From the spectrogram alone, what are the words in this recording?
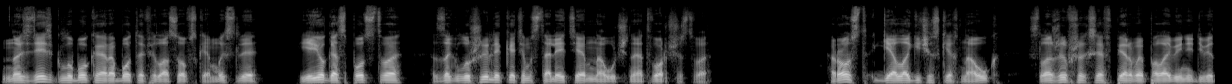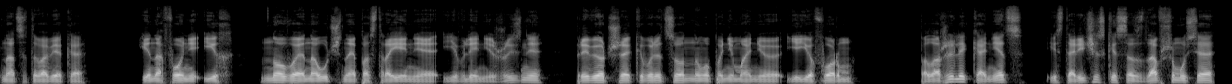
Но здесь глубокая работа философской мысли – ее господство заглушили к этим столетиям научное творчество. Рост геологических наук, сложившихся в первой половине XIX века, и на фоне их новое научное построение явлений жизни, приведшее к эволюционному пониманию ее форм, положили конец исторически создавшемуся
